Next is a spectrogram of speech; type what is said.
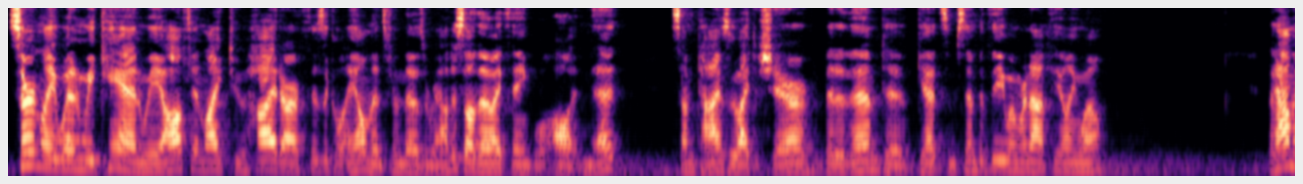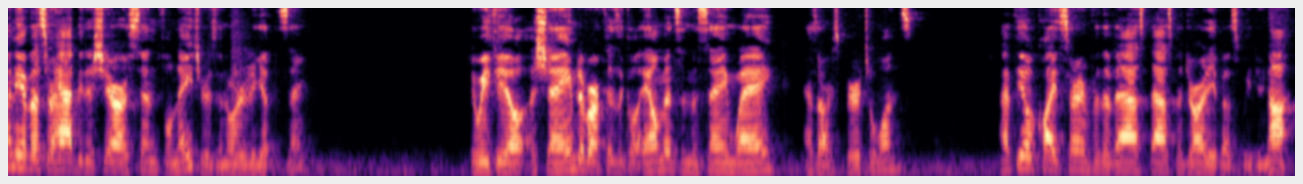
Certainly, when we can, we often like to hide our physical ailments from those around us, although I think we'll all admit sometimes we like to share a bit of them to get some sympathy when we're not feeling well. But how many of us are happy to share our sinful natures in order to get the same? Do we feel ashamed of our physical ailments in the same way as our spiritual ones? I feel quite certain for the vast, vast majority of us we do not.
